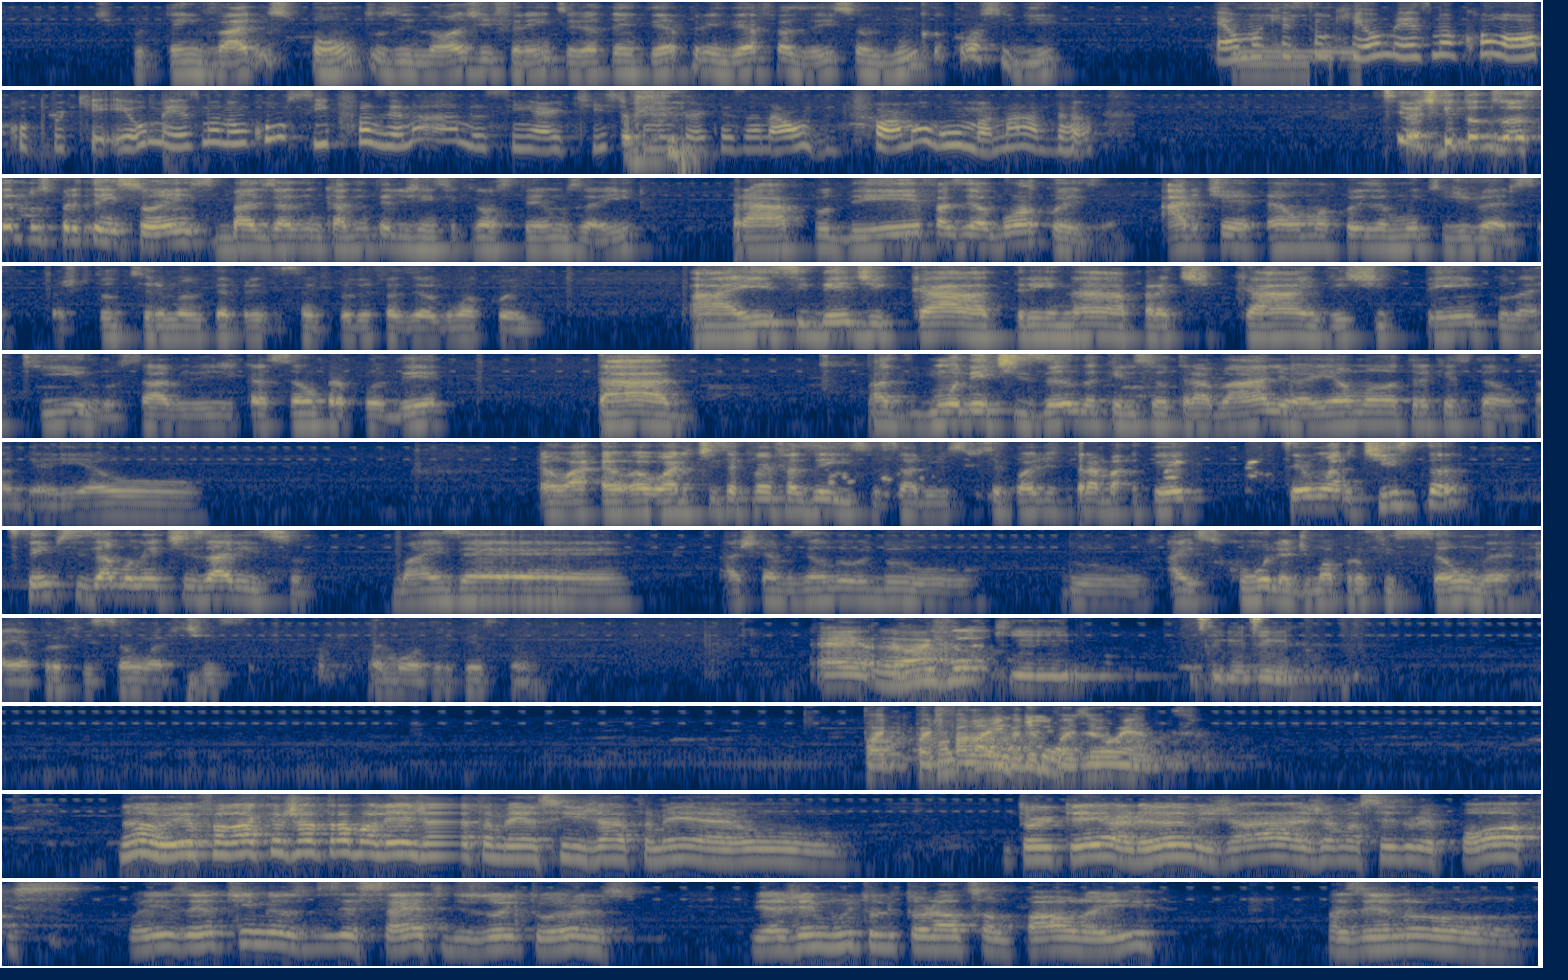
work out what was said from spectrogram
Tipo, tem vários pontos e nós diferentes. Eu já tentei aprender a fazer isso, eu nunca consegui. É uma E- questão que eu mesma coloco, porque eu mesma não consigo fazer nada, assim, artístico, muito artesanal, de forma alguma, nada. Sim, eu acho que todos nós temos pretensões baseadas em cada inteligência que nós temos aí para poder fazer alguma coisa. Arte é uma coisa muito diversa. Eu acho que todo ser humano tem a pretensão de poder fazer alguma coisa. Aí se dedicar, treinar, praticar, investir tempo naquilo, sabe? Dedicação para poder estar monetizando aquele seu trabalho, aí é uma outra questão, sabe? Aí é o, é o, é o artista que vai fazer isso, sabe? Você pode ter, ser um artista sem precisar monetizar isso. Mas é. Acho que a visão do, do, do- a escolha de uma profissão, né? Aí a profissão o artista é uma outra questão. É, eu, É, eu acho é- que. Diga, diga. Pode, pode falar, lá, Igor, depois eu entro. Não, eu ia falar que eu já trabalhei já também, assim, já também, é, eu entortei arame já, já amassei durepox, coisa, eu tinha meus 17, 18 anos, viajei muito o litoral de São Paulo aí, fazendo.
